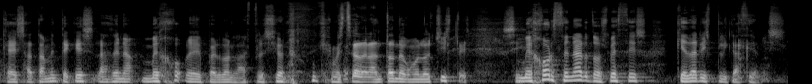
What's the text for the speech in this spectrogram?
Que exactamente, que es la cena mejor, eh, perdón, la expresión que me estoy adelantando como los chistes. Mejor cenar dos veces que dar explicaciones.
